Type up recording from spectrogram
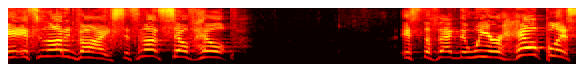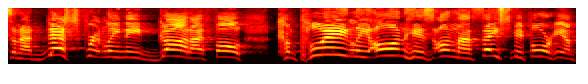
It's not advice, it's not self help. It's the fact that we are helpless and I desperately need God. I fall completely on his on my face before him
